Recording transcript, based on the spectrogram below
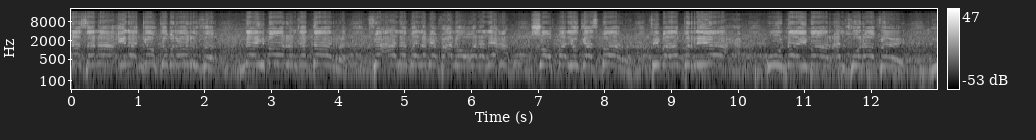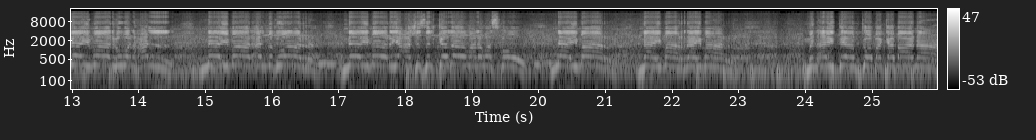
نزل إلى كوكب الأرض نيمار الغدار فعل ما لم يفعله ولا لاعب شوف ماريو جاسبار في مهب الرياح. ونيمار الخرافي. نيمار هو الحل. نيمار المغوار. نيمار يعجز الكلام على وصفه. نيمار نيمار نيمار. من أيتام كوباكابانا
